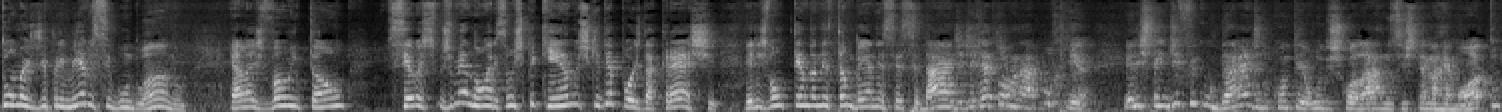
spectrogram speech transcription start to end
Turmas de primeiro e segundo ano, elas vão então ser os, menores, são os pequenos que depois da creche, eles vão tendo a, também a necessidade de retornar. Por quê? Eles têm dificuldade do conteúdo escolar no sistema remoto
